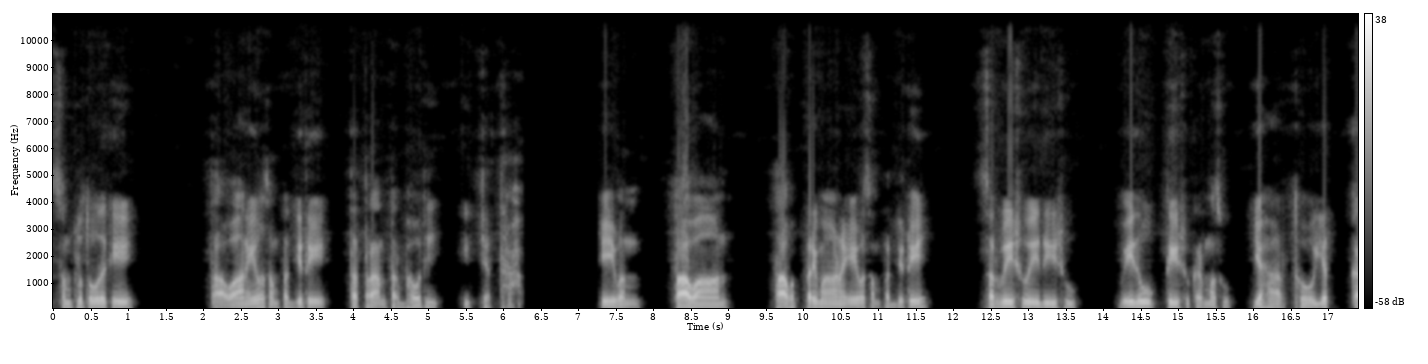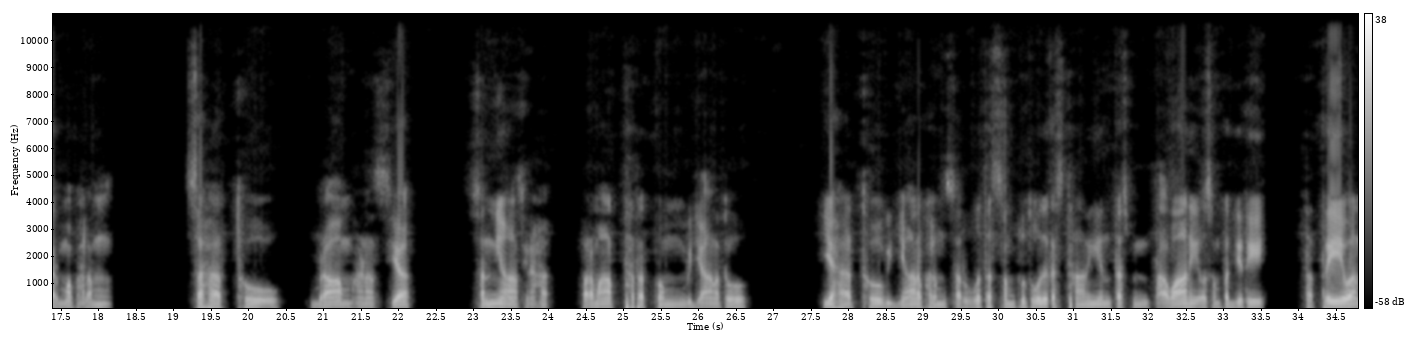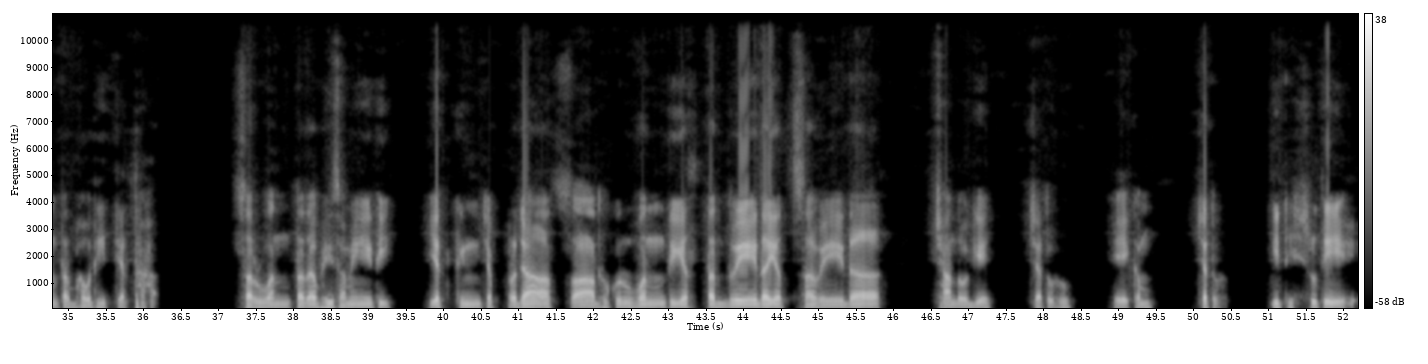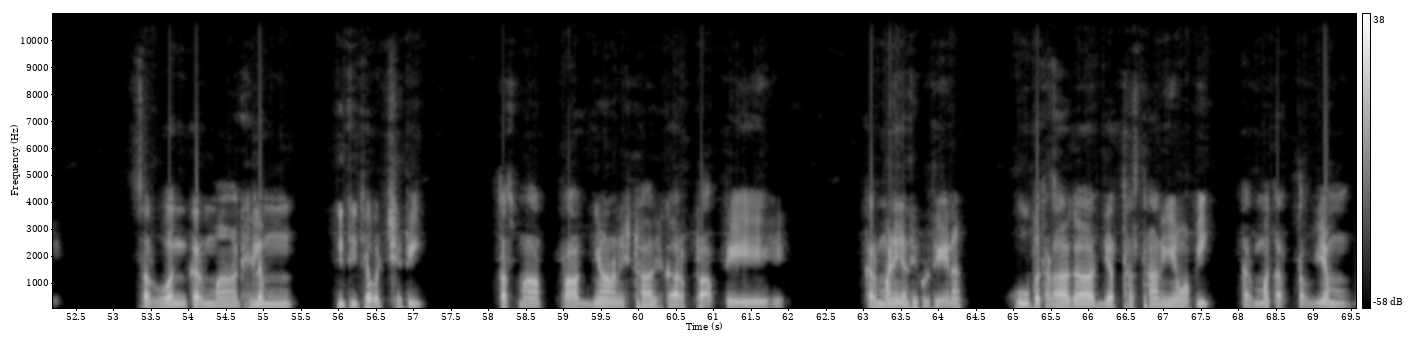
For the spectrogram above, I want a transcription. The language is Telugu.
సంప్లుతోదకే తావానేవ సంపద్యతే తత్ర అంతర్భవతి ఇత్యర్థः ఏవం తావాన్ తావత్పరిమాణ ఏవ సంపద్యతే సర్వేషు వేదేషు వేదోక్తు కర్మసు యహార్థో యత్కర్మఫలం సహర్థో బ్రాహ్మణస్య సన్యాసిన పరమాత్వం విజానతో యహార్థో విజ్ఞానఫలం సర్వతః సంప్లుతోదకస్థానీయం తస్మిన్ తావానేవ సంపద్యతే తత్ర అంతర్భవతి ఇత్యర్థః. సర్వం తదభిసమేతి యత్కించ ప్రజా సాధు కుర్వంతి యస్తద్వేద యత్స వేద ఛాందోగ్యే చతు ఏకం చతు ఇది శ్రుతే సర్వం కర్మాఖిలం ఇది చ వక్ష్యతి. తస్మాత్ ప్రాజ్ఞాననిష్టాధికారప్రాప్తే. కర్మణి అధికృతేన కూపతడాగాద్యర్థస్థానీయమపి కర్మ కర్తవ్యం.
